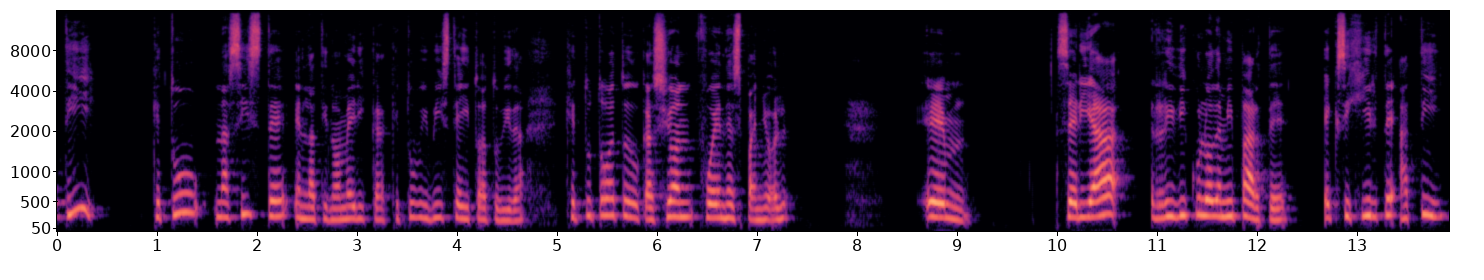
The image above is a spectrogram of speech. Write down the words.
ti, que tú naciste en Latinoamérica, que tú viviste ahí toda tu vida, que tú toda tu educación fue en español. Em, sería ridículo de mi parte exigirte a ti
